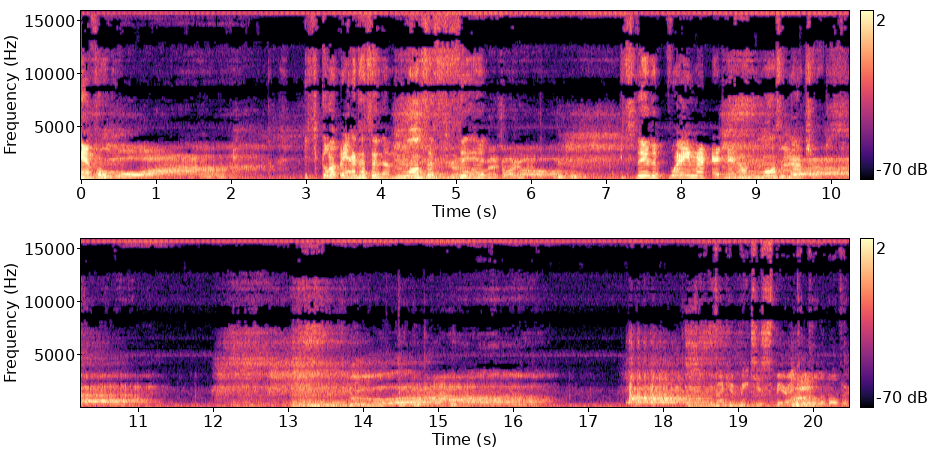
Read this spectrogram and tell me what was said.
Careful. Scorpions are the most It's there the flame and and most natural. If I can reach his spear, I can pull him over.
